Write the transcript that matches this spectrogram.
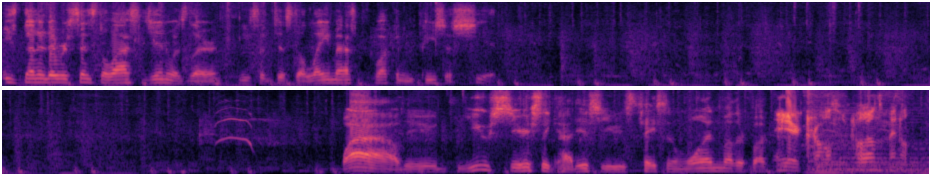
He's done it ever since the last gen was there. He's a, just a lame ass fucking piece of shit. Wow, dude. You seriously got issues chasing one motherfucker. Here, crawl, crawl down the middle.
